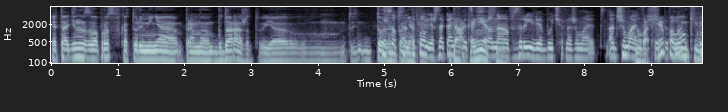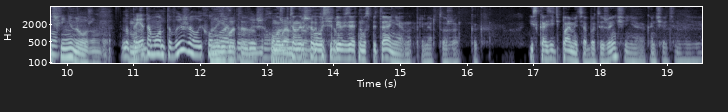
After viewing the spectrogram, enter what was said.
Это один из вопросов, который меня прямо будоражит. Я м, т- ну, тоже собственно, непонятно. ты помнишь, заканчивается все конечно. на взрыве, Бучер нажимает, отжимает Ну, вообще, по логике вещей не должен был. Но при этом он-то выжил, и Ну, Хомлендер его-то выжил. Может быть, он решил его себе взять на воспитание, например, тоже, как исказить память об этой женщине окончательно. И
